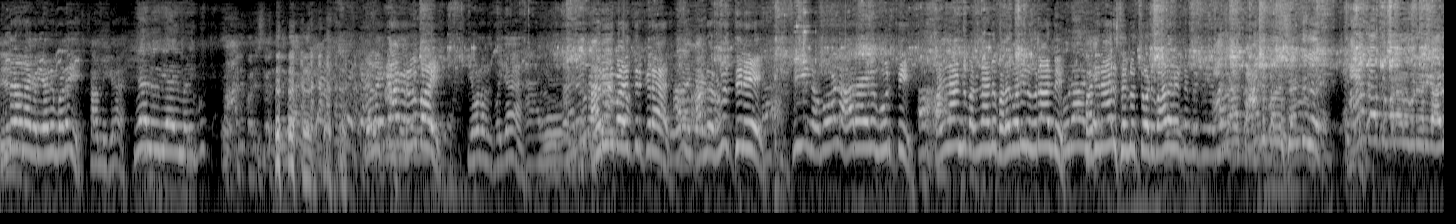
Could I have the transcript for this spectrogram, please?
இந்திரா நகர் ஏழுமலை. சாமிங்க. எனக்காக ரூபாய். எவ்வளவு பையன் அருள் அளித்திருக்கிறார் அந்த ருத்திலே ஸ்ரீ நமோடு ஆறாயிரம் மூர்த்தி. பல்லாண்டு பல்லாண்டு பலகோடி நூறாண்டு. பதினாறு செல்வத்தோடு வாழ வேண்டும் என்று எந்த ஊர்லயும் காசு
